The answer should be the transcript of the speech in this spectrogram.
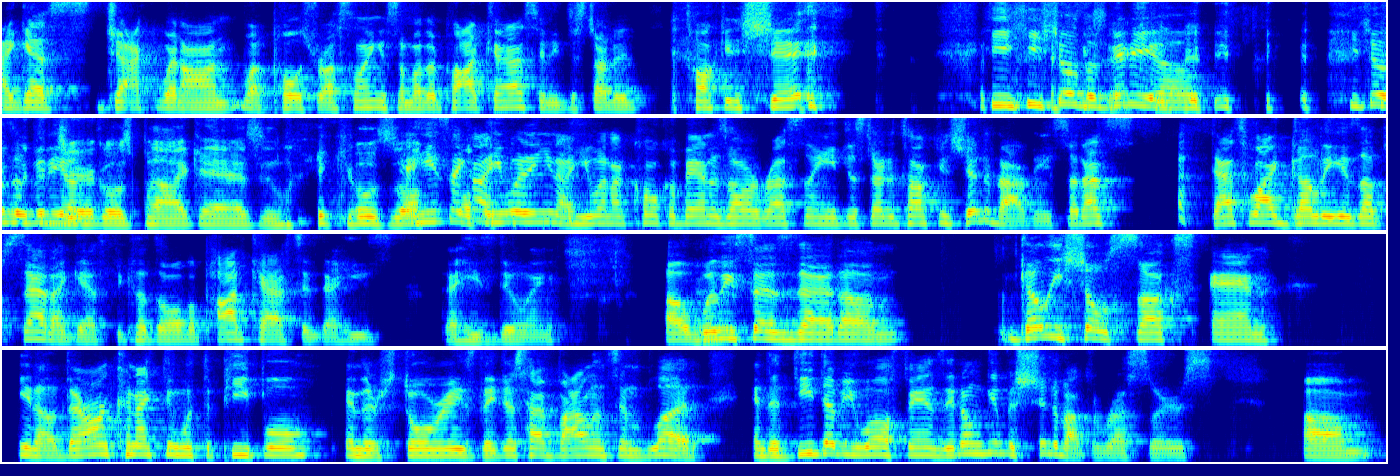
I guess Jack went on what post wrestling and some other podcast, and he just started talking shit. He he shows a video. He shows a Went to video. Jericho's podcast and like goes Yeah, off. he's like, oh, he went, you know, he went on Coco Banazar wrestling. He just started talking shit about me. So that's that's why Gully is upset, I guess, because of all the podcasting that he's that he's doing. Uh, Willie says that um, Gully show sucks, and you know they aren't connecting with the people in their stories. They just have violence and blood. And the DWL fans, they don't give a shit about the wrestlers. Um,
